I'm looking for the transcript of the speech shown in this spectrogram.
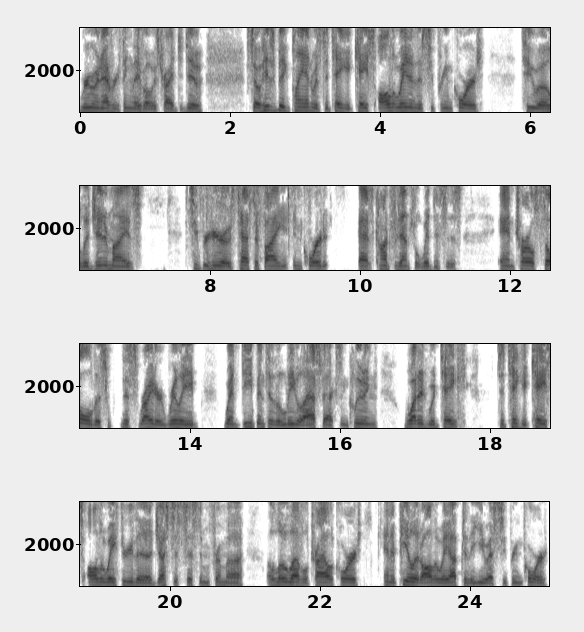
ruin everything they've always tried to do. So his big plan was to take a case all the way to the Supreme Court to uh, legitimize superheroes testifying in court as confidential witnesses. And Charles Soule, this this writer, really went deep into the legal aspects, including what it would take to take a case all the way through the justice system from a, a low level trial court and appeal it all the way up to the U.S. Supreme Court,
